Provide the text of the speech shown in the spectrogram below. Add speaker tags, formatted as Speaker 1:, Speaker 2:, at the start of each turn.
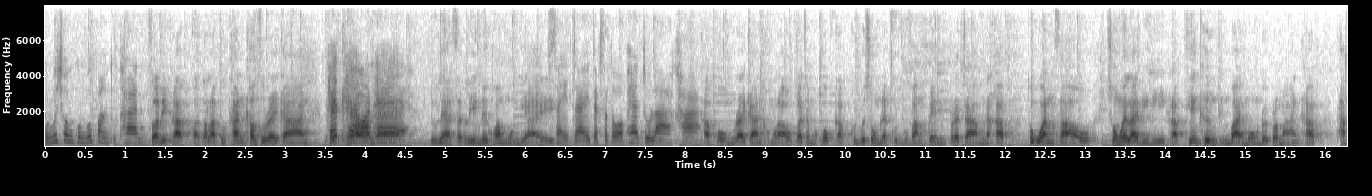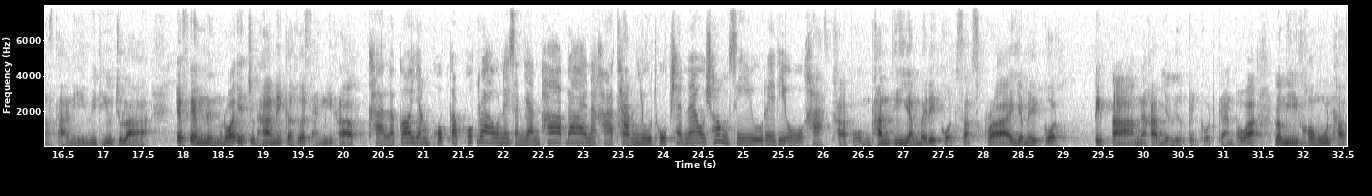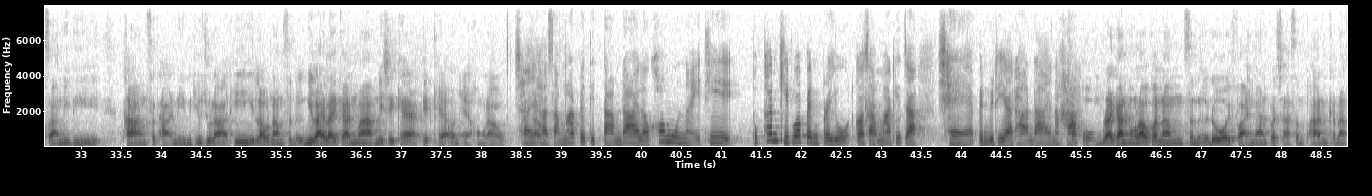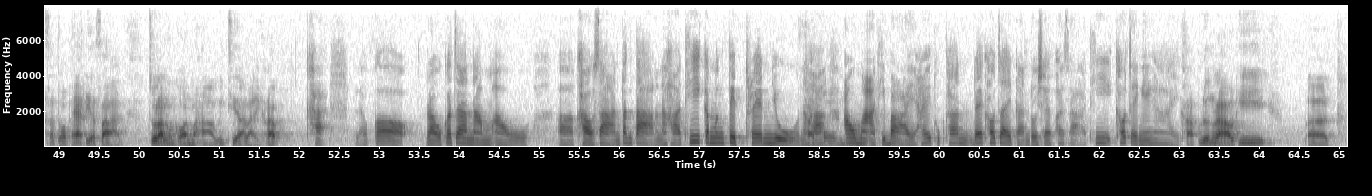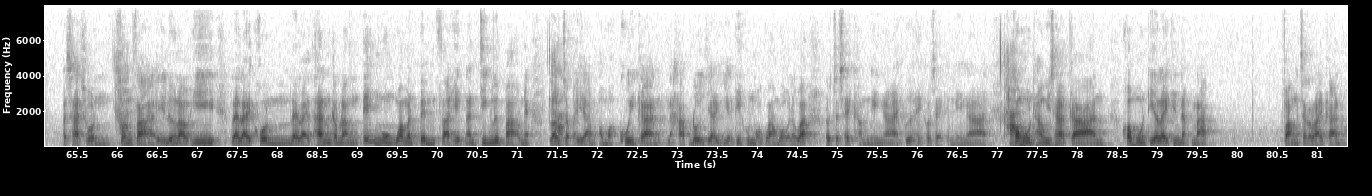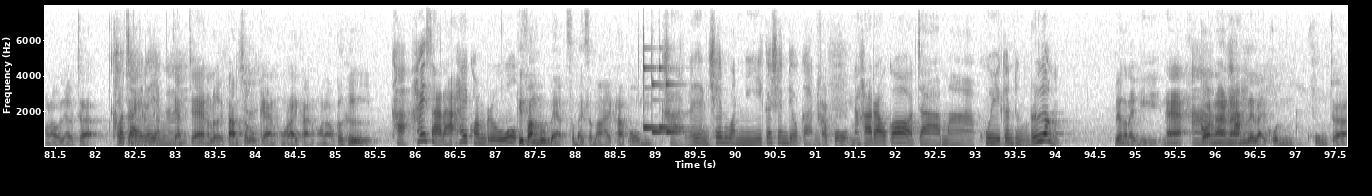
Speaker 1: วัสดีค่ะคุณผู้ชมคุณผู้ฟังทุกท่าน
Speaker 2: สวัสดีครับ ขอต้อนรับทุกท่านเข้าสู่รายการ
Speaker 1: Pet Care on Air
Speaker 2: ดูแลสัตว์เลี้ยงด้วยความห่วงใย
Speaker 1: ใส่ใจจากสัตวแพทย์จุฬาค่ะ
Speaker 2: ครับผมรายการของเราก็จะมาพบกับคุณผู้ชมและคุณผู้ฟังเป็นประจำนะครับ ทุกวันเสาร์ช่วงเวลาดีๆครับ เที่ยงครึ่งถึงบ่ายโมงโดยประมาณครับ ทางสถานีวิทยุจุฬา FM 101.5เมกะเฮิรตซ์แห่งนี้ครับ
Speaker 1: ค่ะ แล้วก็ยังพบกับพวกเราในสัญญาณภาพได้นะคะ ทาง YouTube Channel ช่อง CU Radio ค่ะ
Speaker 2: ครับผมท่านที่ยังไม่ได้กด subscribe ยังไม่ได้กด ติดตามนะครับ อย่าลืมไปกดกัน เพราะว่าเรามีข้อมูลข่าวสารดีๆ ทางสถานีวิทยุจุฬาที่เรานำเสนอมีหลายรายการมาก ไม่ใช่แค่เพจแคร์ออนแอร์ของเรา
Speaker 1: ใช่
Speaker 2: นรับ
Speaker 1: ค่ะ สามารถไปติดตามได้แล้วข้อมูลไหนที่ทุกท่านคิดว่าเป็นประโยชน์ก็สามารถที่จะแชร์เป็นวิทยาทานได้นะ
Speaker 2: ค
Speaker 1: คะ
Speaker 2: รับผมรายการของเราก็นำเสนอโดยฝ่ายงานประชาสัมพันธ์ คณะสัตวแพทยศาสตร์ จุฬาลงกรณ์มหาวิทยาลัยครับ
Speaker 1: ค่ะ แล้วก็เราก็จะนำเอาเอ่อ ข่าวสารต่างๆนะคะ ที่กำลังติดเทรนด์อยู่นะ
Speaker 2: ครั
Speaker 1: คะ
Speaker 2: บผม
Speaker 1: เอามาอธิบายให้ทุกท่านได้เข้าใจกันโดยใช้ภาษาที่เข้าใจง่าย
Speaker 2: ครับเรื่องราวที่เอ่อประชาชน
Speaker 1: ค่ะ
Speaker 2: สงสัยเรื่องราวที่หลาย ๆ คนหลาย ๆ ท่านกำลังเอ๊ะงงว่ามันเป็นสาเหตุนั้นจริงหรือเปล่าเนี่ยเราจะพยายามเอามาคุยกันนะครับโดยอย่างที่คุณหมอกวางบอกแล้วว่าเราจะใช้คำง่าย ๆ เพื่อให้เข้าใจกันง่าย
Speaker 1: ค่ะ
Speaker 2: ๆ ข้อมูลทางวิชาการ ข้อมูลที่อะไรที่หนัก ๆ ฟังจากรายการของเราแล้วจะเข้าใจกัน
Speaker 1: เข้าใจได้
Speaker 2: แบ
Speaker 1: อย่าง
Speaker 2: บ
Speaker 1: ง่าย
Speaker 2: แจ่มแจ้งเลยตามสโลแกนของรายการของเราก็คือ
Speaker 1: ๆค่ะ ให้สาระให้ความรู้
Speaker 2: ที่ฟังดูแบบสบายๆครับผม
Speaker 1: ค่ะ และอย่างเช่นวันนี้ก็เช่นเดียวกัน
Speaker 2: ครับผม
Speaker 1: นะคะ เราก็จะมาคุยกันถึงเรื่อง
Speaker 2: เรื่องอะไรดีแน่
Speaker 1: อ่า
Speaker 2: ก่อนหน้านั้น
Speaker 1: ค่ะ
Speaker 2: หลาย ๆ คนคงจะ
